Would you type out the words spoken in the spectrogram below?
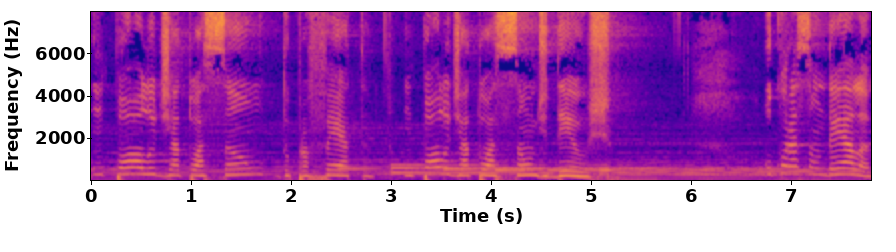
um polo de atuação do profeta, um polo de atuação de Deus. O coração dela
